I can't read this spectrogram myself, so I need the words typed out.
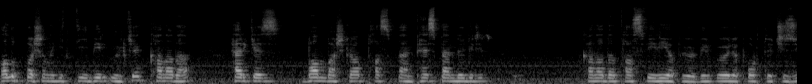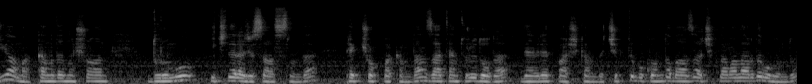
alıp başını gittiği bir ülke Kanada. Herkes bambaşka pas, yani pes pembe bir Kanada tasviri yapıyor. Bir böyle portre çiziyor ama Kanada'nın şu an durumu içler acısı aslında. Pek çok bakımdan. Zaten Trudeau da devlet başkanı da çıktı bu konuda bazı açıklamalarda bulundu.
